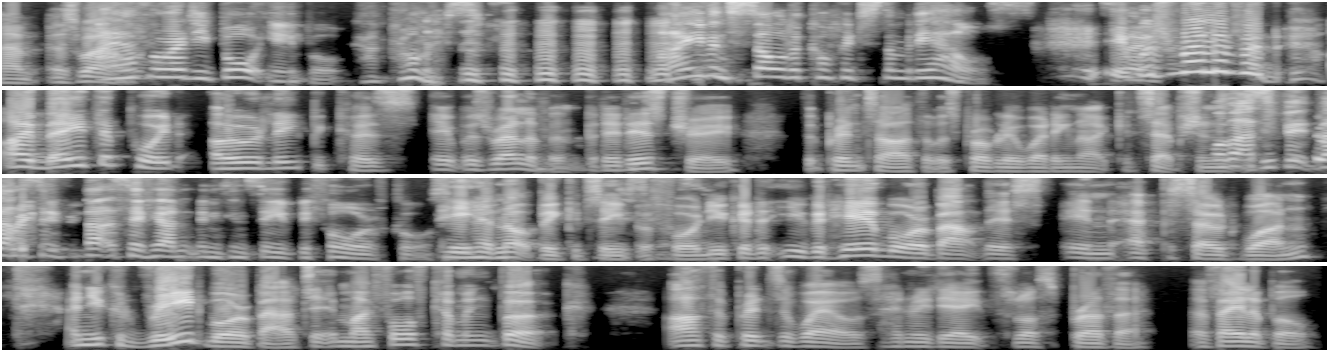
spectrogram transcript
um as well. I have already bought your book, I promise. I even sold a copy to somebody else. it was relevant. I made the point only because it was relevant, but it is true that Prince Arthur was probably a wedding night conception. Well, that's if it, that's if that's if he hadn't been conceived before, of course. he had not been conceived before, and you could you could hear more about this in episode one, and you could read more about it in my forthcoming book, Arthur Prince of Wales, Henry VIII's lost brother, available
